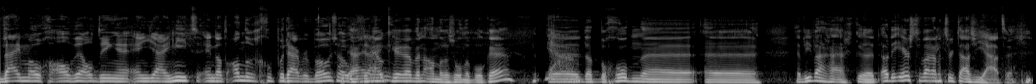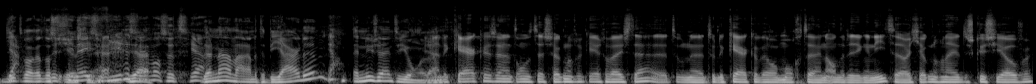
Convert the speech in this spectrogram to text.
wij mogen al wel dingen en jij niet. En dat andere groepen daar weer boos over Ja, en zijn. elke keer hebben we een andere zondebok, hè? Ja. Eh, dat begon... eh, eh, ja, wie waren eigenlijk... eh, oh, de eerste waren natuurlijk de Aziaten. ja, Dit waren, dat was de het eerste. Chinese virus Ja. hè, was het. Ja. Daarna waren het de bejaarden. Ja. En nu zijn het de jongeren. Ja, de kerken zijn het ondertussen ook nog een keer geweest. Hè? Eh, Toen, eh, toen de kerken wel mochten en andere dingen niet, daar had je ook nog een hele discussie over.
